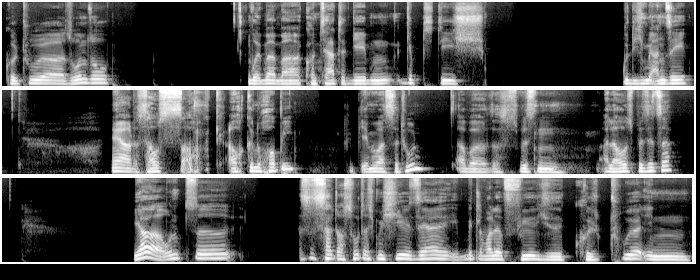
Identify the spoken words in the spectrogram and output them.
Kultur so und so. Wo immer mal Konzerte geben, gibt, die ich, gut, die ich mir ansehe. Naja, das Haus ist auch, auch genug Hobby. Gibt immer was zu tun. Aber das wissen alle Hausbesitzer. Ja, und äh, es ist halt auch so, dass ich mich hier sehr mittlerweile für diese Kultur in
